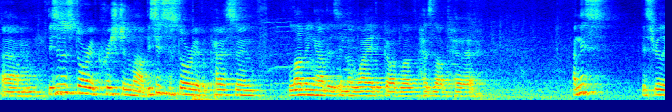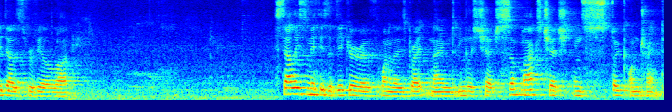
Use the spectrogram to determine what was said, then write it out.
Um, this is a story of Christian love. This is the story of a person loving others in the way that God love, has loved her. And this, this really does reveal a lot. Sally Smith is the vicar of one of those great named English churches, St Mark's Church in Stoke-on-Trent.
